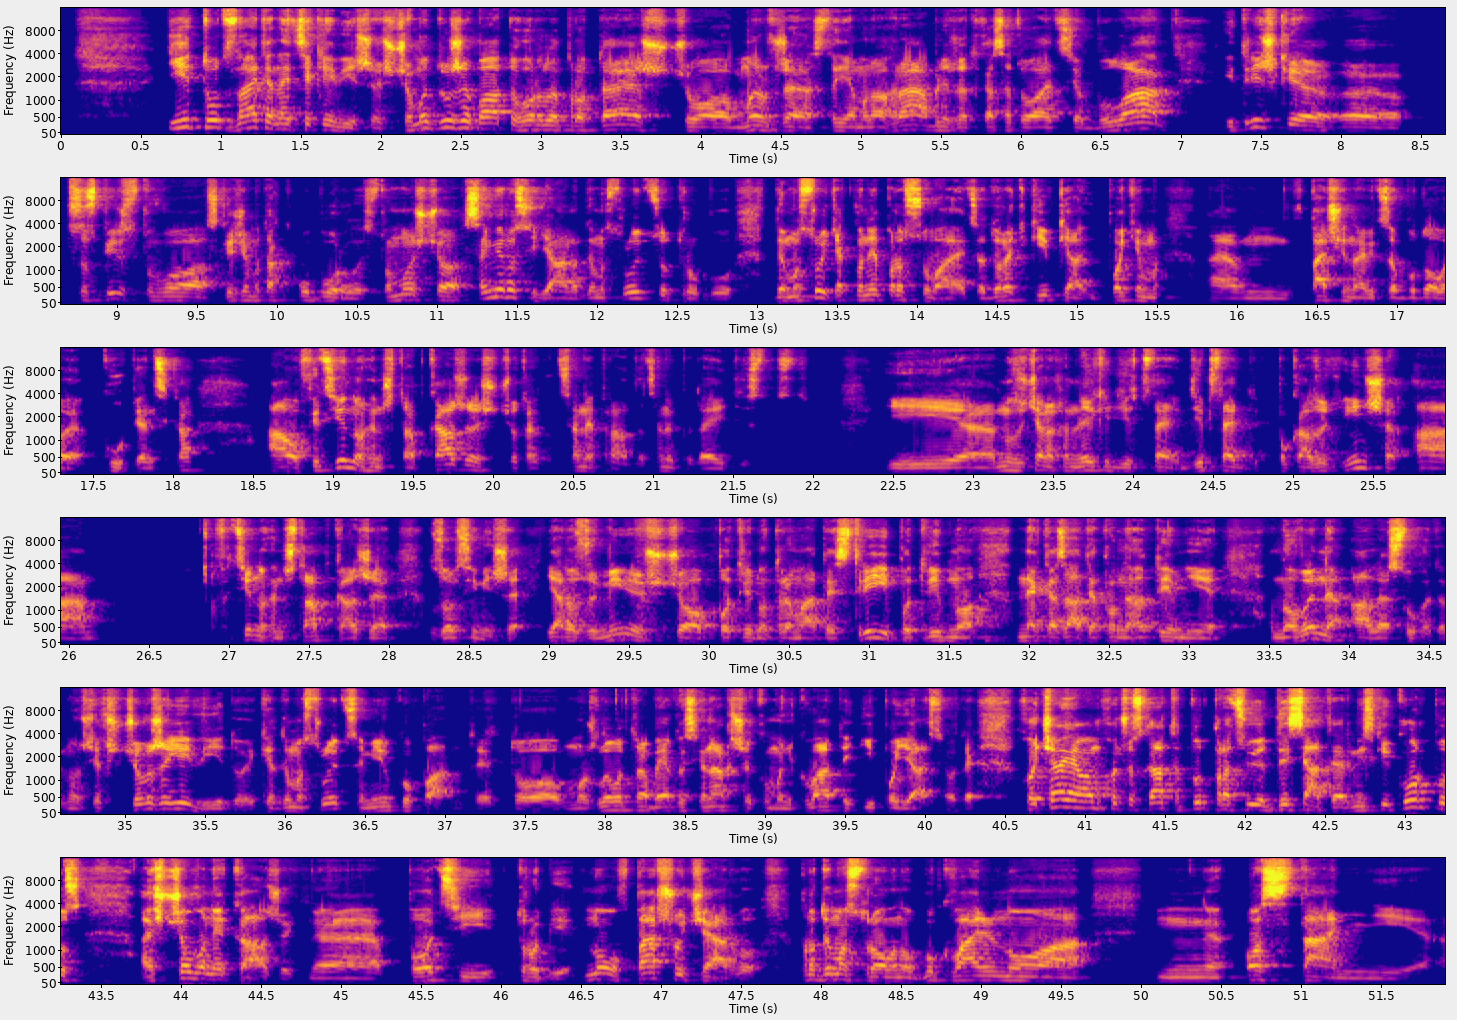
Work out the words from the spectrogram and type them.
І тут знаєте найцікавіше, що ми дуже багато говорили про те, що ми вже стаємо на граблі, вже така ситуація була, і трішки е, суспільство, скажімо так, обурилось, тому що самі росіяни демонструють цю трубу, демонструють, як вони просуваються до Радьківки, а потім ем, в навіть забудови Куп'янська. А офіційно генштаб каже, що так це неправда, це не відповідає дійсності. І е, ну звичайно, що Діпстейт Діпстейт показують інше. А Офіційно генштаб каже зовсім інше. Я розумію, що потрібно тримати стрій, потрібно не казати про негативні новини. Але слухайте, ну якщо вже є відео, яке демонструють самі окупанти, то можливо треба якось інакше комунікувати і пояснювати. Хоча я вам хочу сказати, тут працює 10-й армійський корпус. А що вони кажуть е, по цій трубі? Ну в першу чергу продемонстровано буквально м, останні. Е,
